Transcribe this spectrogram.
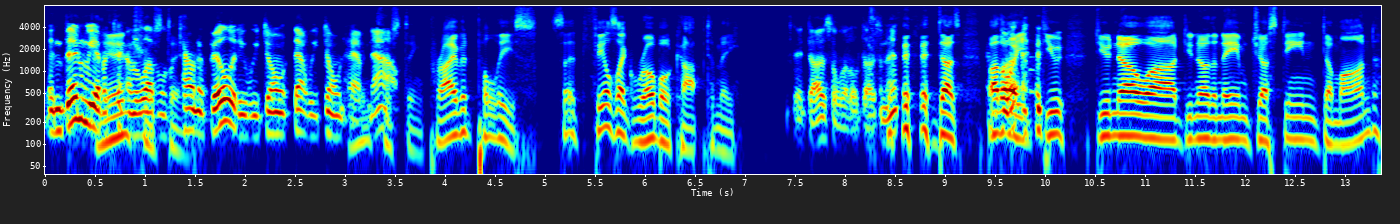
and then we have a kind of level of accountability we don't that we don't have now. Interesting. Private police. So it feels like RoboCop to me. It does a little, doesn't it? it does. By the way, do you do you know uh, do you know the name Justine Damond?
